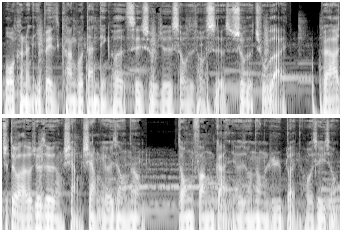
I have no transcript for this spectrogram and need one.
我可能一辈子看过丹顶鹤的次数就是手指头数数得出来，可它就对我来说就是一种想象，有一种那种东方感，有一种那种日本或是一种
